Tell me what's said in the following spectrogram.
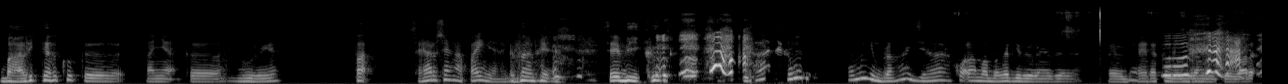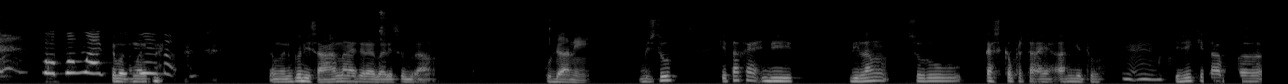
Balik deh aku ke nanya ke gurunya. Pak saya harusnya ngapain ya? Gimana ya? Saya bingung. Gak ada kamu kamu nyebrang aja. Kok lama banget gitu kan? Ya udah akhirnya aku nyebrang di keluar Bapak temanku di sana cerita tadi seberang. Udah nih. Habis itu kita kayak dibilang suruh tes kepercayaan gitu. Mm-mm. jadi kita eh,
